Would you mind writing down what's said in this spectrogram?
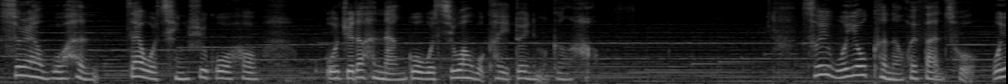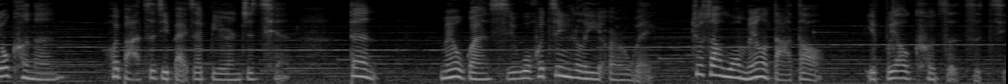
虽然我很在我情绪过后，我觉得很难过，我希望我可以对你们更好。所以我有可能会犯错，我有可能会把自己摆在别人之前，但没有关系，我会尽力而为。就算我没有达到，也不要苛责自己。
